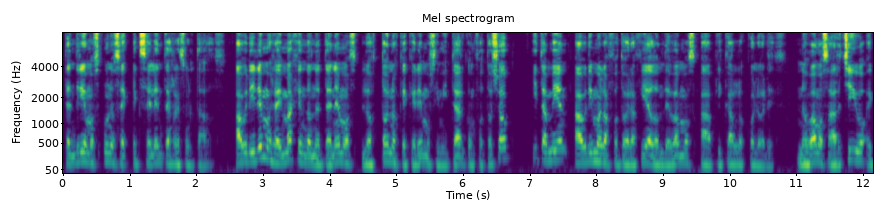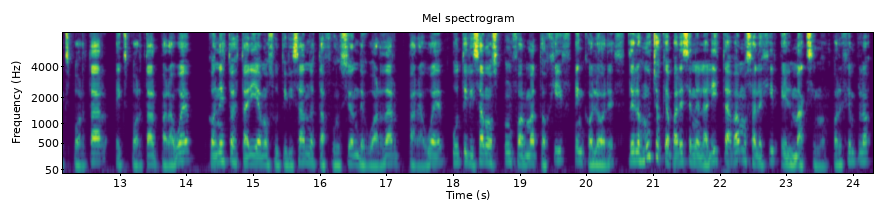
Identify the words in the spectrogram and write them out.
tendríamos unos excelentes resultados. Abriremos la imagen donde tenemos los tonos que queremos imitar con Photoshop y también abrimos la fotografía donde vamos a aplicar los colores. Nos vamos a archivo, exportar, exportar para web Con esto estaríamos utilizando esta función de guardar para web. Utilizamos un formato GIF en colores. De los muchos que aparecen en la lista vamos a elegir el máximo, por ejemplo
